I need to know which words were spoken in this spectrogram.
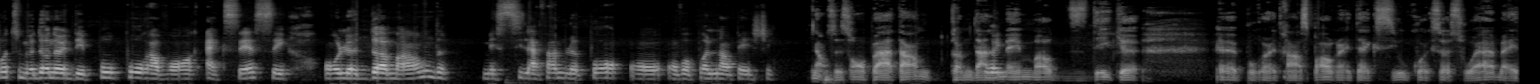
pas tu me donnes un dépôt pour avoir accès, c'est on le demande, mais si la femme l'a pas, on, on va pas l'empêcher. Non, c'est ça, on peut attendre comme dans le même ordre d'idée que euh, pour un transport, un taxi ou quoi que ce soit, ben,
